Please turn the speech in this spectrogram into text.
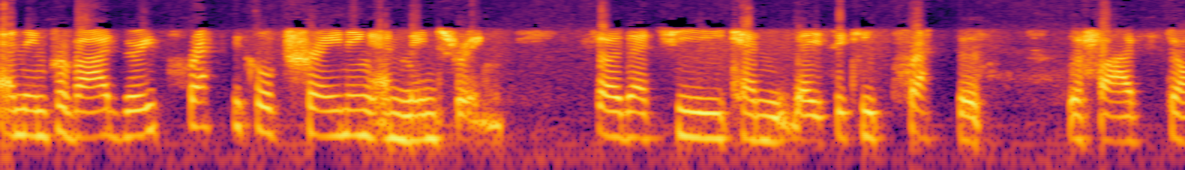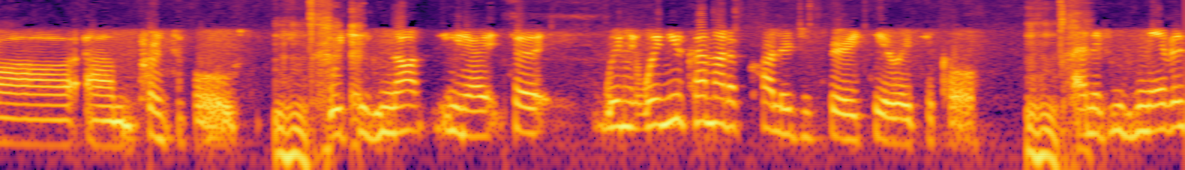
and then provide very practical training and mentoring so that she can basically practice the five star um, principles, mm-hmm. which is not, you know, so when when you come out of college, it's very theoretical. Mm-hmm. And if you've never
